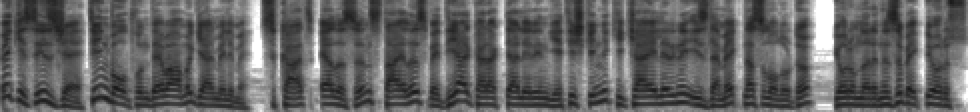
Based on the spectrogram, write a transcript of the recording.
Peki sizce Teen Wolf'un devamı gelmeli mi? Scott, Allison, Stylus ve diğer karakterlerin yetişkinlik hikayelerini izlemek nasıl olurdu? Yorumlarınızı bekliyoruz.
